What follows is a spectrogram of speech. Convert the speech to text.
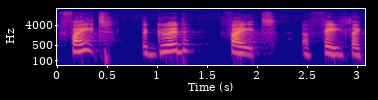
Fight the good fight of faith. Like,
